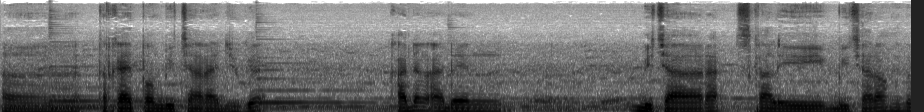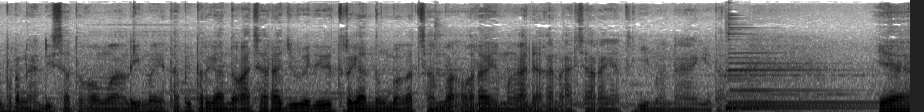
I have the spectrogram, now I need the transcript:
uh, terkait pembicara juga kadang ada yang bicara sekali bicara waktu itu pernah di 1,5 ya tapi tergantung acara juga. Jadi tergantung banget sama orang yang mengadakan acaranya itu gimana gitu. Ya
